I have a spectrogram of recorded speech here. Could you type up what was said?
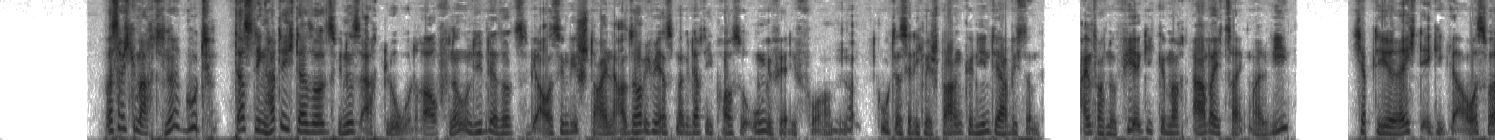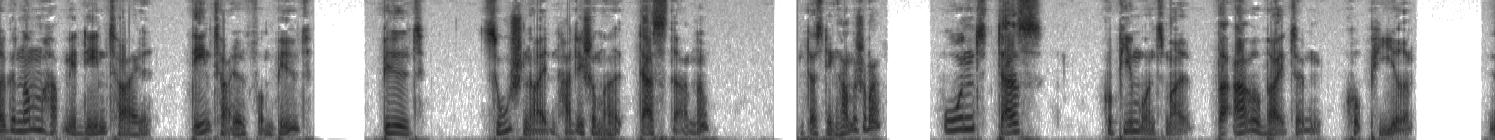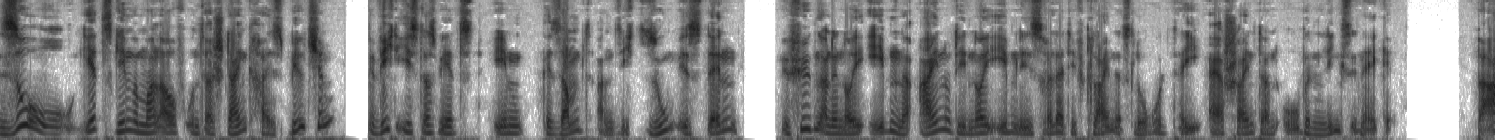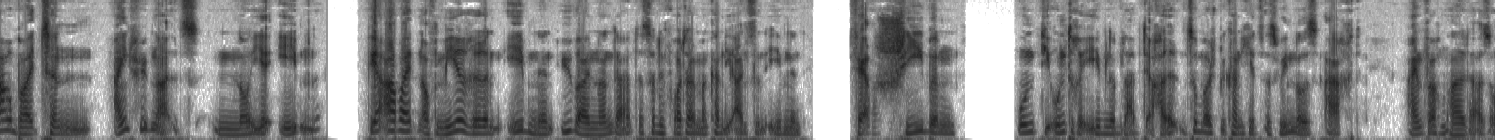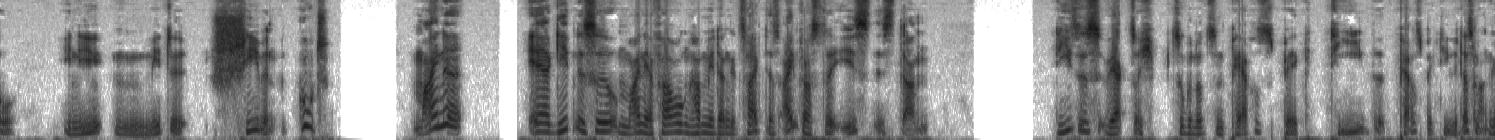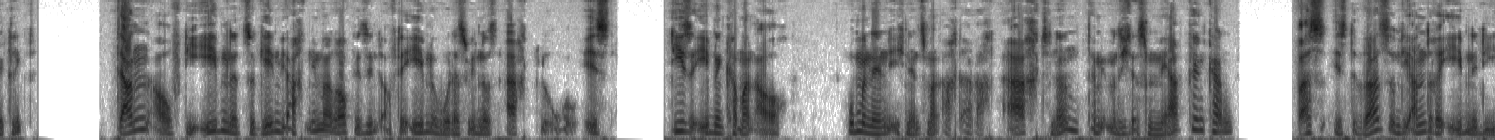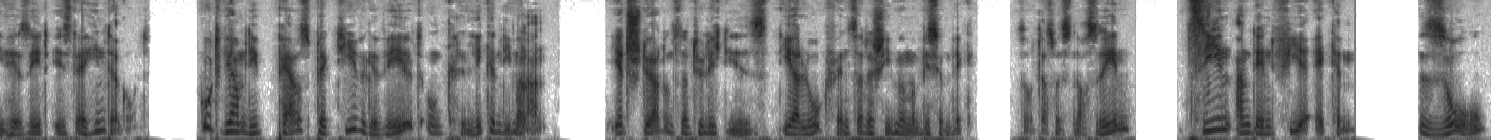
Was habe ich gemacht? Ne? Gut, das Ding hatte ich, da soll es Windows 8 Logo drauf, ne? Und hinterher soll es wie aussehen wie Steine. Also habe ich mir erstmal gedacht, ich brauche so ungefähr die Form. Ne? Gut, das hätte ich mir sparen können. Hinterher habe ich dann einfach nur viereckig gemacht, aber ich zeige mal wie. Ich habe die rechteckige Auswahl genommen, habe mir den Teil, den Teil vom Bild, Bild zuschneiden, hatte ich schon mal das da, ne? Das Ding haben wir schon mal. Und das kopieren wir uns mal. Bearbeiten, kopieren. So, jetzt gehen wir mal auf unser Steinkreis Bildchen. Wichtig ist, dass wir jetzt im Gesamtansicht Zoom ist, denn wir fügen eine neue Ebene ein und die neue Ebene ist relativ klein, das Logo, die erscheint dann oben links in der Ecke. Bearbeiten, einfügen als neue Ebene. Wir arbeiten auf mehreren Ebenen übereinander. Das hat den Vorteil, man kann die einzelnen Ebenen verschieben und die untere Ebene bleibt erhalten. Zum Beispiel kann ich jetzt das Windows 8 einfach mal da so in die Mitte schieben. Gut. Meine Ergebnisse und meine Erfahrungen haben mir dann gezeigt, das einfachste ist es dann, dieses Werkzeug zu benutzen, Perspektive, Perspektive, das mal angeklickt, dann auf die Ebene zu gehen. Wir achten immer darauf, wir sind auf der Ebene, wo das Windows 8 Logo ist. Diese Ebene kann man auch umbenennen, ich nenne es mal 8888, ne, damit man sich das merken kann was ist was und die andere Ebene, die ihr hier seht, ist der Hintergrund. Gut, wir haben die Perspektive gewählt und klicken die mal an. Jetzt stört uns natürlich dieses Dialogfenster, das schieben wir mal ein bisschen weg, so dass wir es noch sehen. Ziehen an den vier Ecken. So,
